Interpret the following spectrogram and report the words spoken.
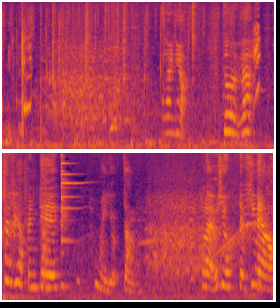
ตรหมิ่นเลยอะไรเนี่ย เจออีกแล้วใครขยับเป็นเกย์ทำไมเยอะจังคนไหนวะชิวเจ็บขี้แมวเหรอ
